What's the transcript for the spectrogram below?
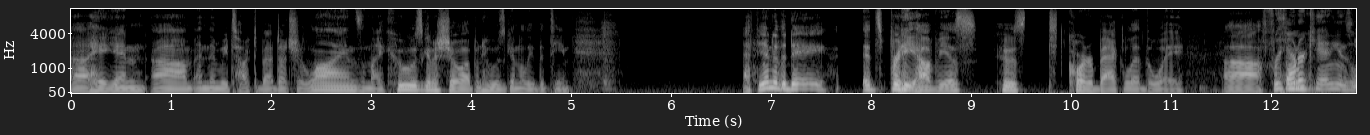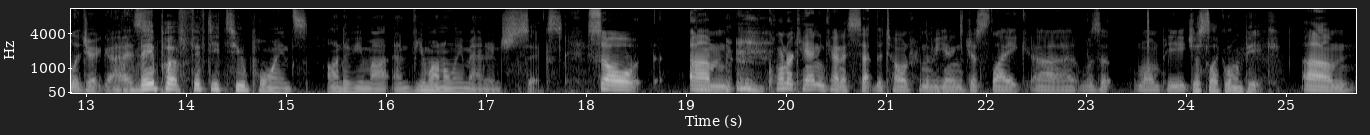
uh, Hagen, um, and then we talked about Dutcher Lines and like who was going to show up and who was going to lead the team. At the end of the day, it's pretty obvious whose quarterback led the way. Uh, freaking, Corner Canyon's legit, guys. They put 52 points onto Viewmont, and Viewmont only managed six. So, um, Corner Canyon kind of set the tone from the beginning, just like uh, was it Lone Peak? just like Lone Peak. Um,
